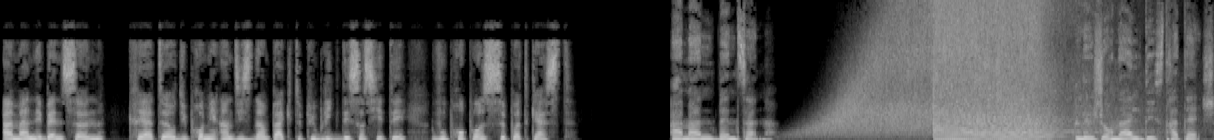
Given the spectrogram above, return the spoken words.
Haman et Benson, créateurs du premier indice d'impact public des sociétés, vous proposent ce podcast. Haman Benson. Le journal des stratèges.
